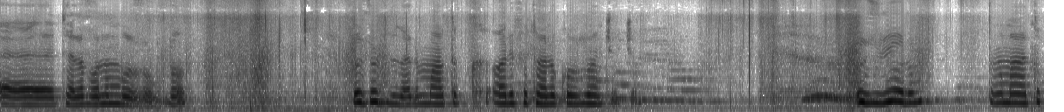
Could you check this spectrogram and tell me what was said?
ee, telefonum bozuldu. Özür dilerim artık Arife Tarakoz'dan çekeceğim. Üzülüyorum ama artık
